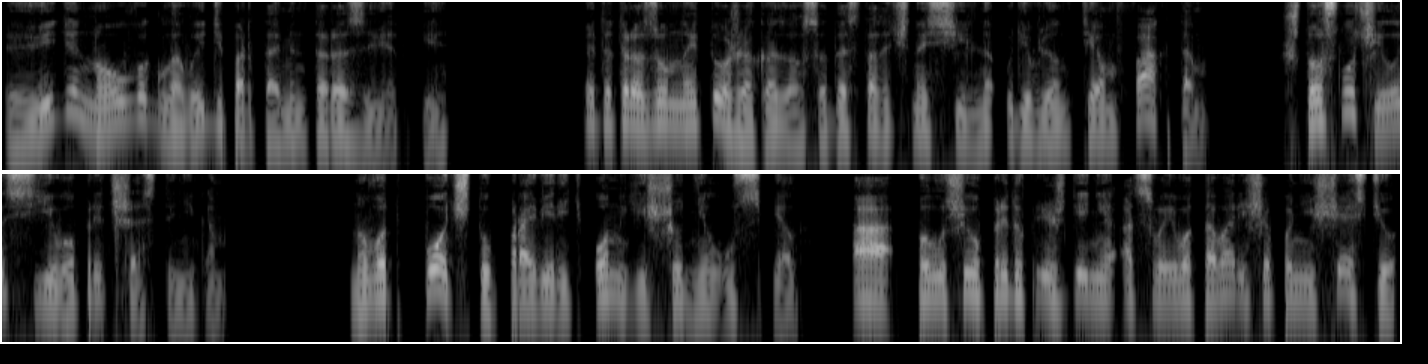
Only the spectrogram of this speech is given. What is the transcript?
в виде нового главы департамента разведки. Этот разумный тоже оказался достаточно сильно удивлен тем фактом, что случилось с его предшественником. Но вот почту проверить он еще не успел, а получил предупреждение от своего товарища по несчастью,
